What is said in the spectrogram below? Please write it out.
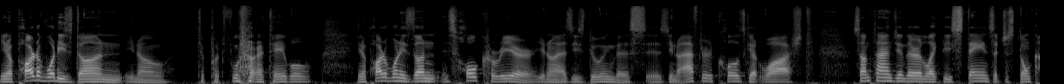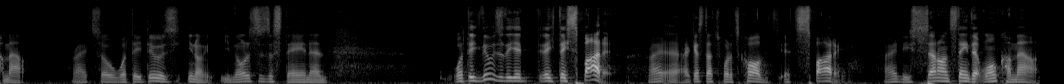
you know, part of what he's done, you know, to put food on our table. You know, part of what he's done his whole career, you know, as he's doing this is, you know, after the clothes get washed, sometimes you know, there are like these stains that just don't come out, right? So what they do is, you know, he notices a stain and what they do is they, they, they spot it, right? I guess that's what it's called. It's, it's spotting, right? He's set on stains that won't come out,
